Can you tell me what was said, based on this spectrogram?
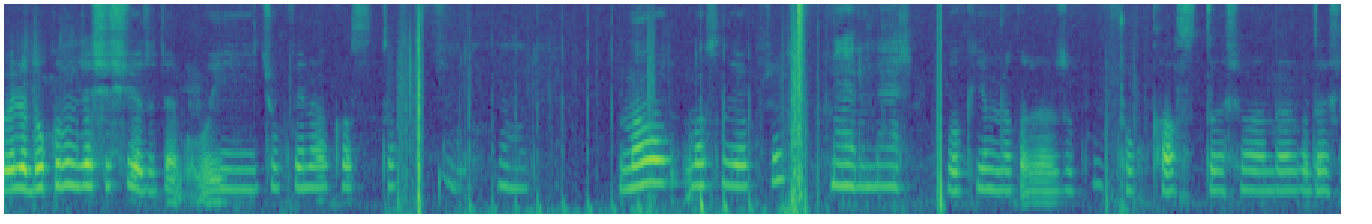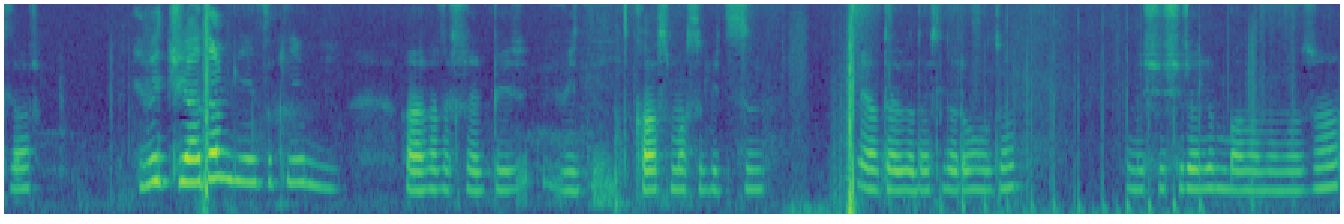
Böyle dokununca şişiyor dedim. Uy çok fena kastı. Ne, nasıl yapacağız? Mermer. Bakayım ne kadar zıp- çok kastı şu anda arkadaşlar. Evet şu adam bile zıplayamıyor. Arkadaşlar bir vid- kasması bitsin. Evet arkadaşlar oldu. Şimdi şişirelim balonumuzu.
